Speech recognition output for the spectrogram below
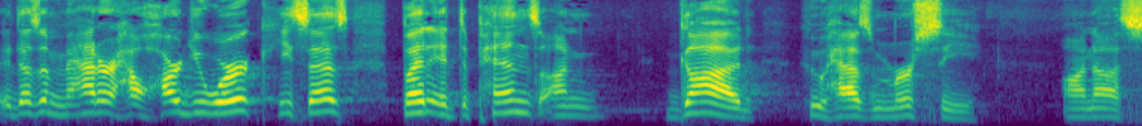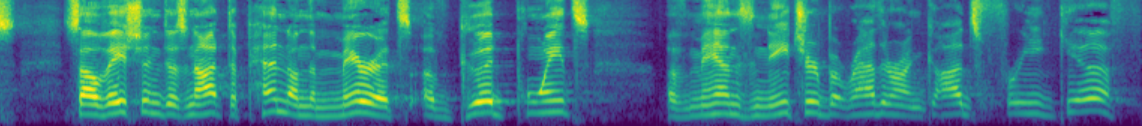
it doesn't matter how hard you work, he says, but it depends on God who has mercy on us. Salvation does not depend on the merits of good points of man's nature, but rather on God's free gift.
